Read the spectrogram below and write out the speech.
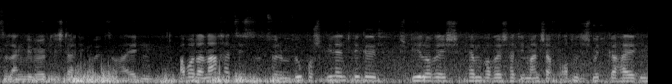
so lange wie möglich da die Null zu halten. Aber danach hat sich zu einem super Spiel entwickelt, spielerisch, kämpferisch, hat die Mannschaft ordentlich mitgehalten.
